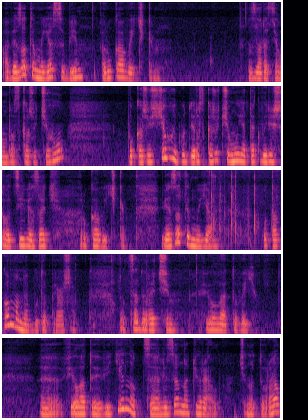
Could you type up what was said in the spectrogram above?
а в'язатиму я собі рукавички. Зараз я вам розкажу чого. Покажу з чого і розкажу, чому я так вирішила ці в'язати рукавички. В'язатиму я, отака мене буде пряжа. Оце, до речі, фіолетовий. е, Фіолетовий відтінок це Alize Naturel, чи Naturel,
